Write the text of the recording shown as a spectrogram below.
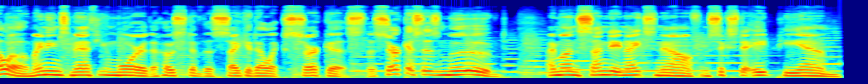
Hello, my name's Matthew Moore, the host of the Psychedelic Circus. The circus has moved. I'm on Sunday nights now from 6 to 8 p.m.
